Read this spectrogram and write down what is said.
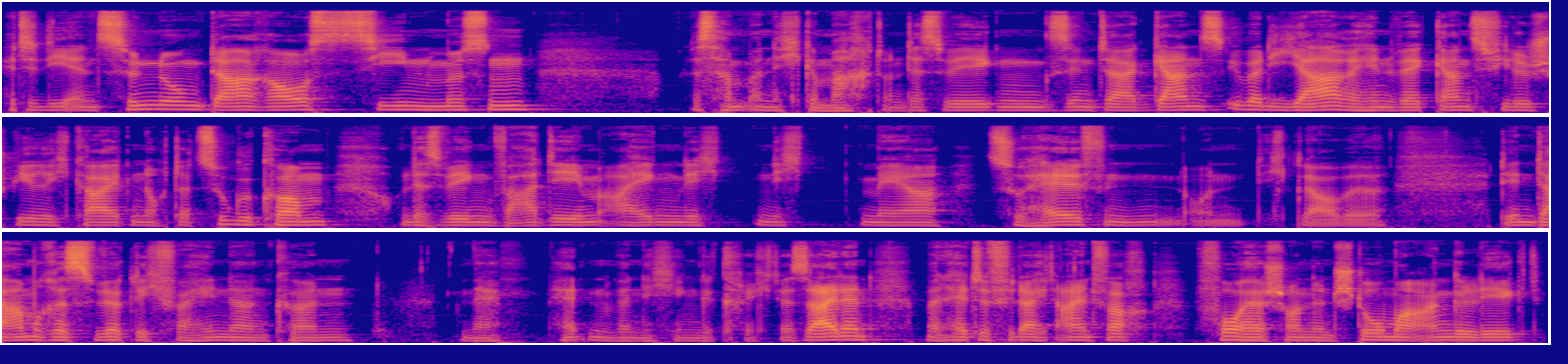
hätte die Entzündung da rausziehen müssen. Das hat man nicht gemacht und deswegen sind da ganz über die Jahre hinweg ganz viele Schwierigkeiten noch dazugekommen und deswegen war dem eigentlich nicht mehr zu helfen und ich glaube, den Darmriss wirklich verhindern können, ne, hätten wir nicht hingekriegt. Es sei denn, man hätte vielleicht einfach vorher schon den Stoma angelegt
